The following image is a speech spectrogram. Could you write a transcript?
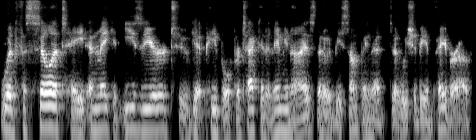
would facilitate and make it easier to get people protected and immunized, that it would be something that uh, we should be in favor of.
